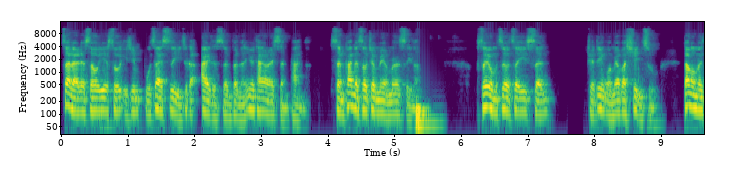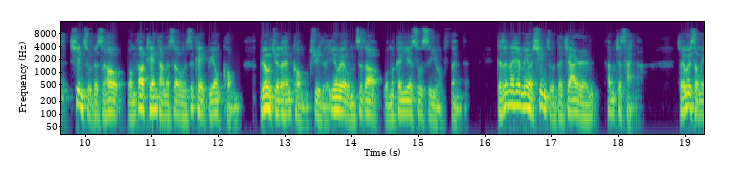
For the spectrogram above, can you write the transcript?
再来的时候，耶稣已经不再是以这个爱的身份了，因为他要来审判了。审判的时候就没有 mercy 了。所以，我们只有这一生，决定我们要不要信主。当我们信主的时候，我们到天堂的时候，我们是可以不用恐，不用觉得很恐惧的，因为我们知道我们跟耶稣是有份的。可是那些没有信主的家人，他们就惨了。所以，为什么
